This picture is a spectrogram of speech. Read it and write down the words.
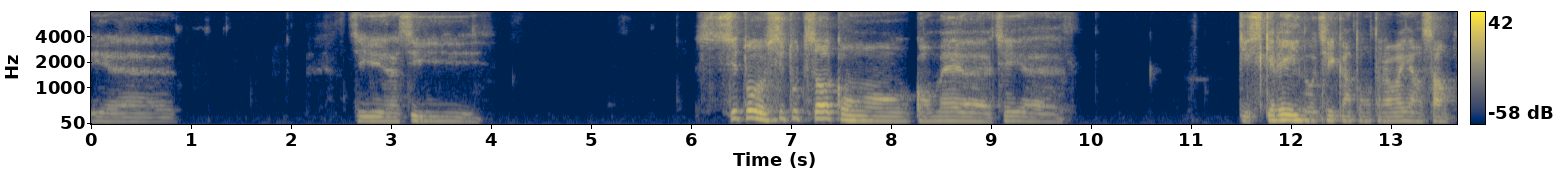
Et c'est c'est tout, tout, ça qu'on met, euh, euh, qui se crée quand on travaille ensemble.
